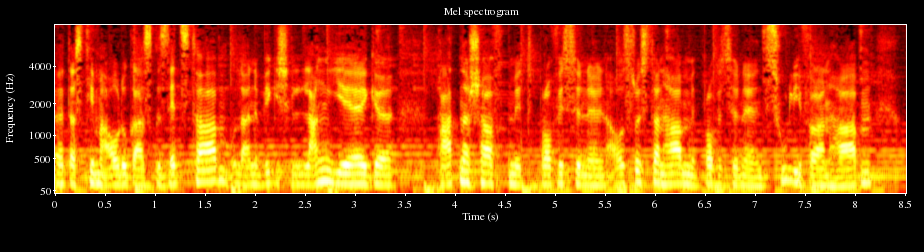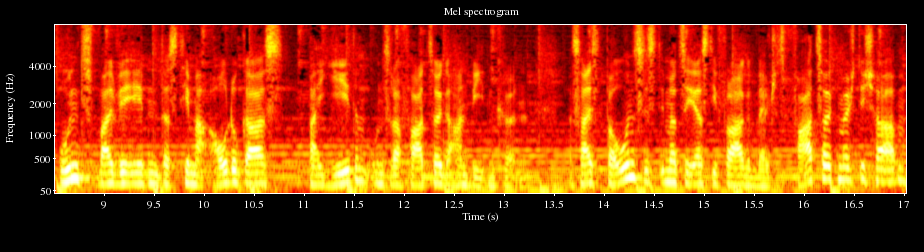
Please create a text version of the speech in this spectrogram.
äh, das Thema Autogas gesetzt haben und eine wirklich langjährige Partnerschaft mit professionellen Ausrüstern haben, mit professionellen Zulieferern haben und weil wir eben das Thema Autogas bei jedem unserer Fahrzeuge anbieten können. Das heißt, bei uns ist immer zuerst die Frage, welches Fahrzeug möchte ich haben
